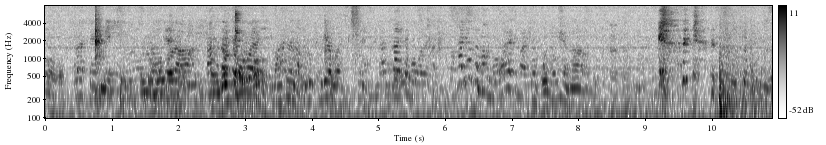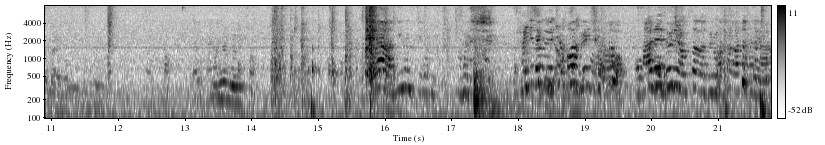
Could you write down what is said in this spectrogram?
어. 얼른 먹어봐. 몇개 먹어. 맞아요. 그거 그래야 맛있어. 하면서 막 먹어야지 말이야. 보통이 하나. 양념 넣었어. 야, 니는 지금 살짝 왜 저거 왜 저거 안에 눈이 없어가지고 왔다 갔다 하냐?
